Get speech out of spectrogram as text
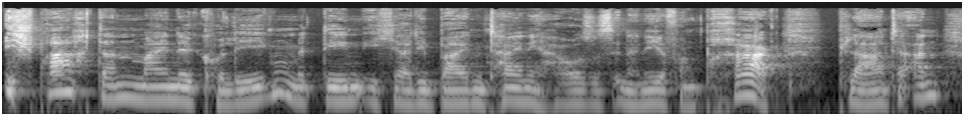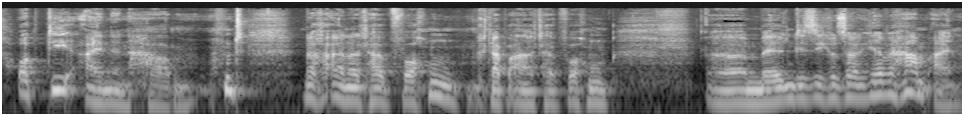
Ich sprach dann meine Kollegen, mit denen ich ja die beiden Tiny Houses in der Nähe von Prag plante, an, ob die einen haben. Und nach anderthalb Wochen, knapp anderthalb Wochen, äh, melden die sich und sagen, ja, wir haben einen.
